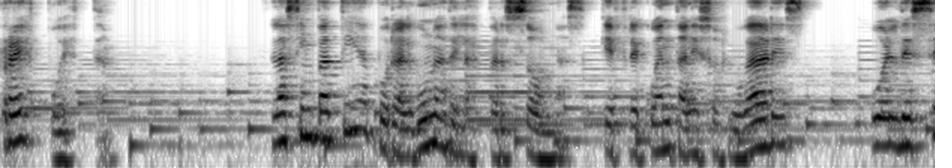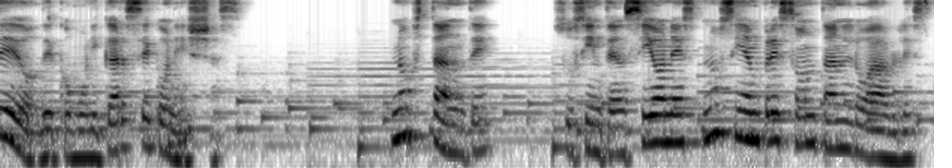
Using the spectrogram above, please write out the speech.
Respuesta. La simpatía por algunas de las personas que frecuentan esos lugares o el deseo de comunicarse con ellas. No obstante, sus intenciones no siempre son tan loables.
